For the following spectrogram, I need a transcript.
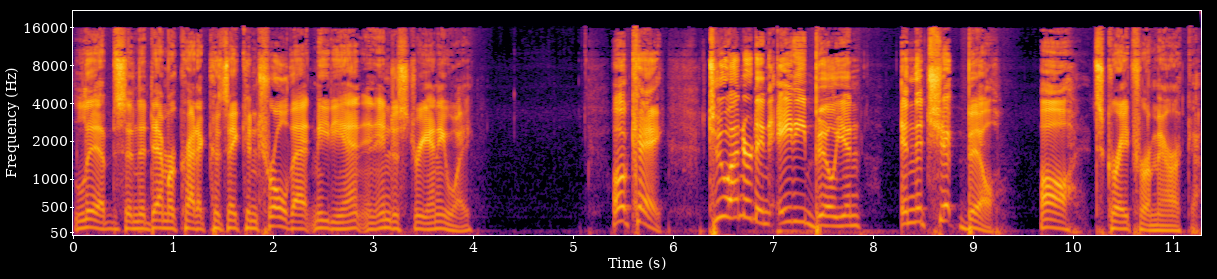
libs and the Democratic because they control that media and industry anyway. Okay, 280 billion in the chip bill. Oh, it's great for America.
